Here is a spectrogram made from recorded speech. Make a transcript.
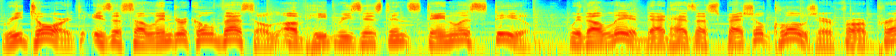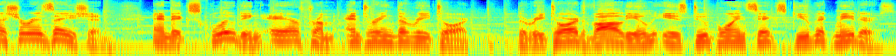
Retort is a cylindrical vessel of heat-resistant stainless steel with a lid that has a special closure for pressurization and excluding air from entering the retort. The retort volume is 2.6 cubic meters.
